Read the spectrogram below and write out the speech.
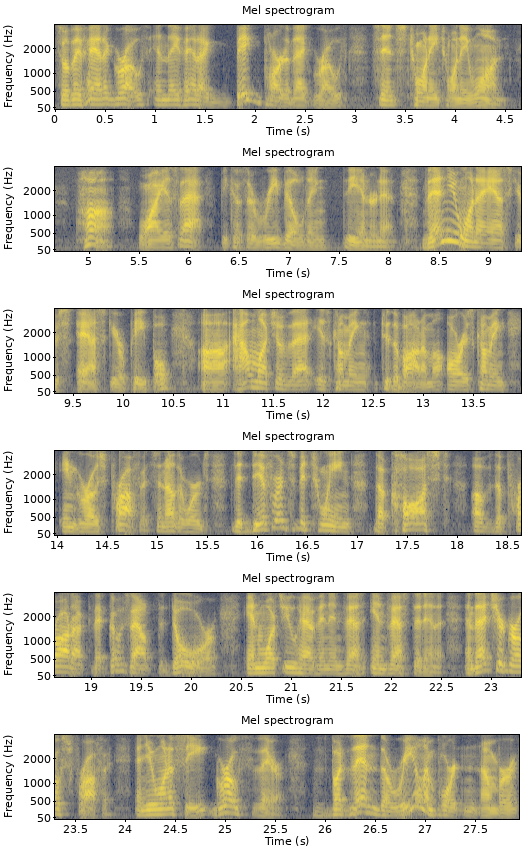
So they've had a growth and they've had a big part of that growth since 2021. Huh. Why is that? Because they're rebuilding the internet. Then you want to ask your ask your people uh, how much of that is coming to the bottom or is coming in gross profits. In other words, the difference between the cost of the product that goes out the door and what you have in invest, invested in it. And that's your gross profit. And you want to see growth there. But then the real important number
